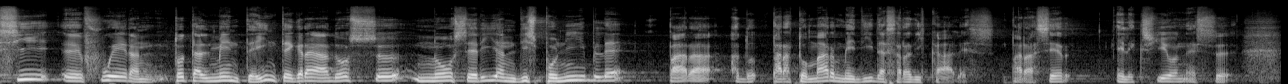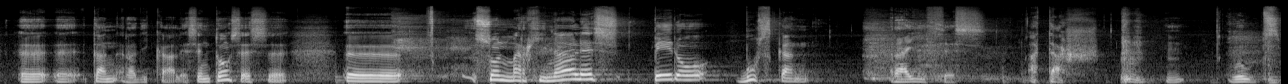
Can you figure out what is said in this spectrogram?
si fueran totalmente integrados, no serían disponibles para, para, tomar medidas radicales, para hacer elecciones tan radicales. Entonces, eh, son marginales, pero buscan raíces, attach, roots.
